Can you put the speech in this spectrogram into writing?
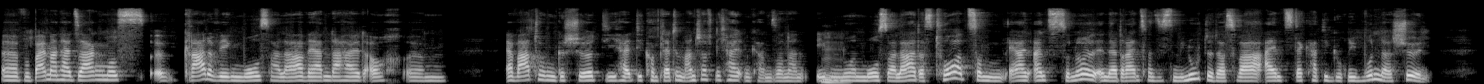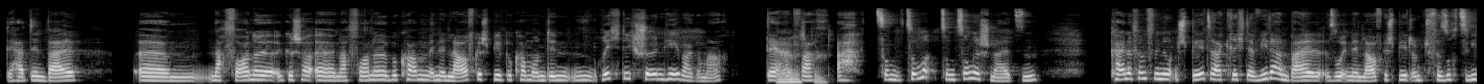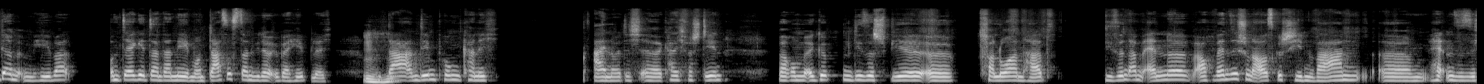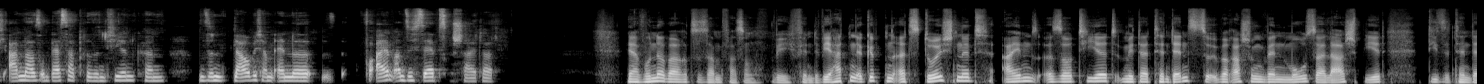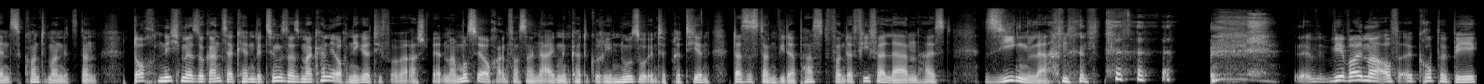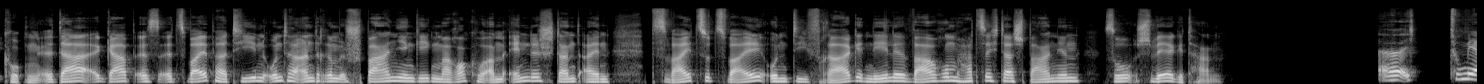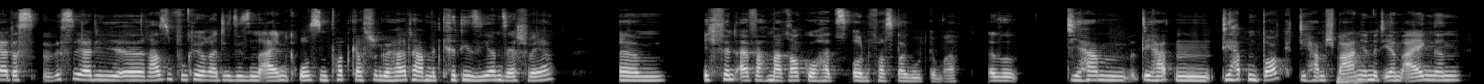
Äh, wobei man halt sagen muss, äh, gerade wegen Mo Salah werden da halt auch ähm, Erwartungen geschürt, die halt die komplette Mannschaft nicht halten kann, sondern eben mhm. nur ein Mo Salah. Das Tor zum 1 zu 0 in der 23. Minute, das war eins der Kategorie wunderschön. Der hat den Ball ähm, nach vorne äh, nach vorne bekommen, in den Lauf gespielt bekommen und den einen richtig schönen Heber gemacht, der ja, einfach ach, zum, zum, zum Zungeschnalzen keine fünf Minuten später kriegt er wieder einen Ball so in den Lauf gespielt und versucht es wieder mit dem Heber und der geht dann daneben und das ist dann wieder überheblich. Mhm. Und da an dem Punkt kann ich eindeutig, äh, kann ich verstehen, warum Ägypten dieses Spiel äh, verloren hat. Die sind am Ende, auch wenn sie schon ausgeschieden waren, ähm, hätten sie sich anders und besser präsentieren können und sind, glaube ich, am Ende vor allem an sich selbst gescheitert. Ja, wunderbare Zusammenfassung, wie ich finde. Wir hatten Ägypten als Durchschnitt einsortiert mit der Tendenz zur Überraschung, wenn Mo Salah spielt. Diese Tendenz konnte man jetzt dann doch nicht mehr so ganz erkennen, beziehungsweise man kann ja auch negativ überrascht werden. Man muss ja auch einfach seine eigenen Kategorien nur so interpretieren, dass es dann wieder passt. Von der FIFA lernen heißt siegen lernen. Wir wollen mal auf äh, Gruppe B gucken. Äh, da gab es äh, zwei Partien, unter anderem Spanien gegen Marokko. Am Ende stand ein 2 zu 2 und die Frage, Nele, warum hat sich da Spanien so schwer getan? Äh, ich tue mir ja, das wissen ja die äh, Rasenfunkhörer, die diesen einen großen Podcast schon gehört haben, mit Kritisieren sehr schwer. Ähm, ich finde einfach, Marokko hat's unfassbar gut gemacht. Also die haben, die hatten, die hatten Bock, die haben Spanien mhm. mit ihrem eigenen,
